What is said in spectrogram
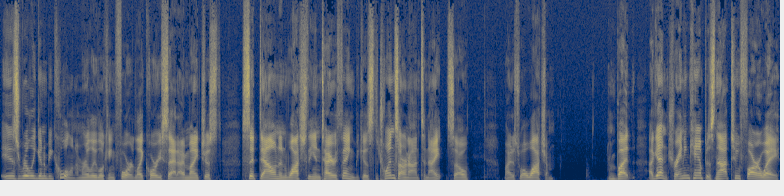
is really going to be cool. And I'm really looking forward. Like Corey said, I might just sit down and watch the entire thing because the Twins aren't on tonight. So might as well watch them. But again, training camp is not too far away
